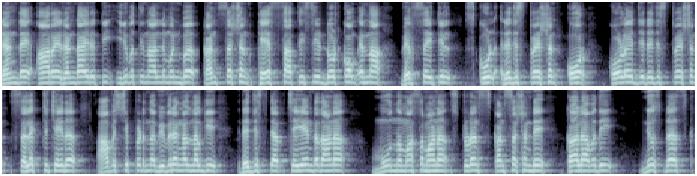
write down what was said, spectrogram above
രണ്ട് ആറ് രണ്ടായിരത്തി ഇരുപത്തിനാലിന് മുൻപ് concession K S R T C dot com എന്ന വെബ്സൈറ്റിൽ school registration or college registration select ചെയ്ത് ആവശ്യപ്പെടുന്ന വിവരങ്ങൾ നൽകി രജിസ്റ്റർ ചെയ്യേണ്ടതാണ്. മൂന്ന് മാസമാണ് സ്റ്റുഡൻസ് കൺസെഷന്റെ കാലാവധി. News desk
